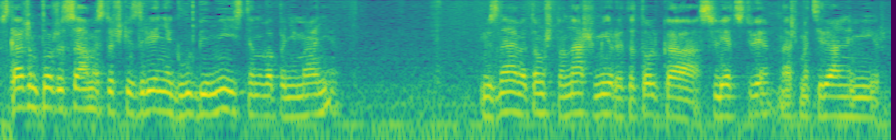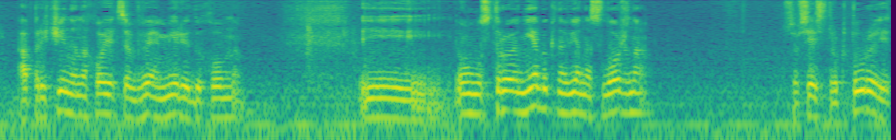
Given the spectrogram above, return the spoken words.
Скажем то же самое с точки зрения глубины истинного понимания. Мы знаем о том, что наш мир это только следствие, наш материальный мир, а причина находится в мире духовном. И он устроен необыкновенно сложно, со всей структурой,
